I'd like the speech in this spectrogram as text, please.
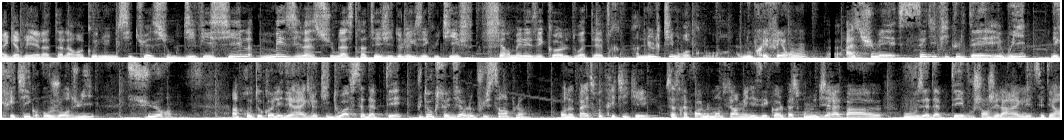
Gabriel Attal a reconnu une situation difficile, mais il assume la stratégie de l'exécutif. Fermer les écoles doit être un ultime recours. Nous préférons assumer ces difficultés et oui, des critiques aujourd'hui sur un protocole et des règles qui doivent s'adapter, plutôt que se dire le plus simple pour ne pas être critiqué, ça serait probablement de fermer les écoles parce qu'on nous dirait pas euh, vous vous adaptez, vous changez la règle, etc.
